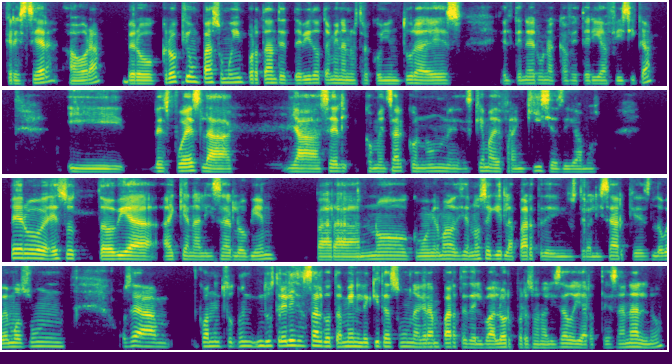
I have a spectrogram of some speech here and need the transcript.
crecer ahora, pero creo que un paso muy importante debido también a nuestra coyuntura es el tener una cafetería física y después la ya hacer comenzar con un esquema de franquicias, digamos. Pero eso todavía hay que analizarlo bien para no, como mi hermano decía, no seguir la parte de industrializar, que es lo vemos un, o sea, cuando industrializas algo también le quitas una gran parte del valor personalizado y artesanal, ¿no?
